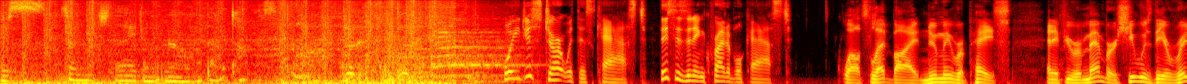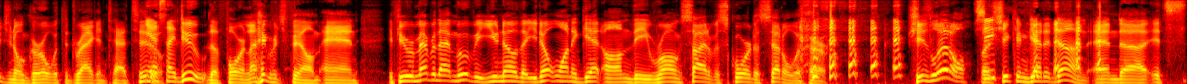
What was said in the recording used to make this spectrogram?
There's so much that I don't know about Thomas. Well, you just start with this cast. This is an incredible cast. Well, it's led by Noomi Rapace. And if you remember, she was the original girl with the dragon tattoo. Yes, I do. The foreign language film. And if you remember that movie, you know that you don't want to get on the wrong side of a score to settle with her. she's little, but She- she can get it done. and uh, it's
